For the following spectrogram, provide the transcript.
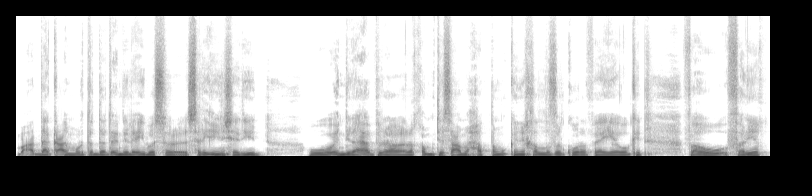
بعد ذاك على المرتدات عندي لعيبة سر- سريعين شديد وعندي لاعب رقم تسعة محطة ممكن يخلص الكرة في أي وقت. فهو فريق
